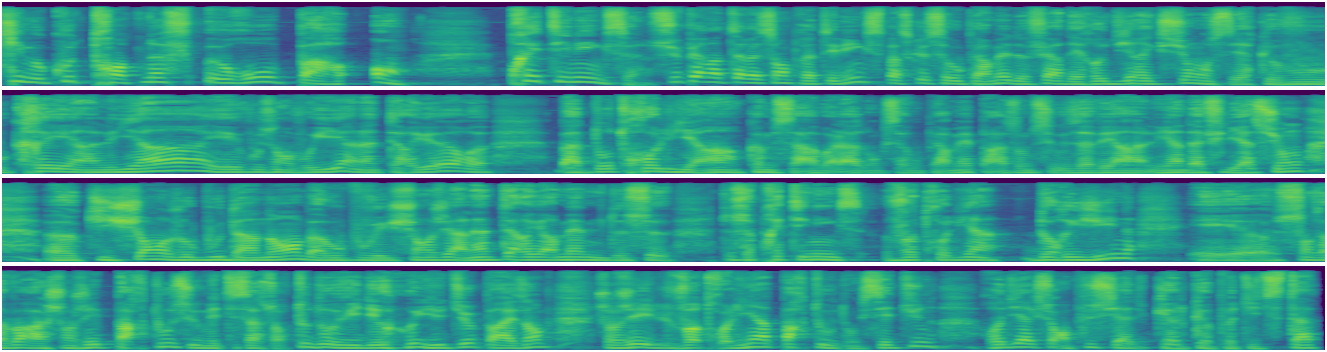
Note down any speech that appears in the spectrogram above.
qui me coûte 39 euros par an. Pretty super intéressant Pretty parce que ça vous permet de faire des redirections, c'est-à-dire que vous créez un lien et vous envoyez à l'intérieur euh, bah, d'autres liens comme ça. Voilà, donc ça vous permet par exemple si vous avez un lien d'affiliation euh, qui change au bout d'un an, bah, vous pouvez changer à l'intérieur même de ce de ce Pretty Links votre lien d'origine et euh, sans avoir à changer partout. Si vous mettez ça sur toutes vos vidéos YouTube par exemple, changer votre lien partout. Donc c'est une redirection. En plus il y a quelques petites stats.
